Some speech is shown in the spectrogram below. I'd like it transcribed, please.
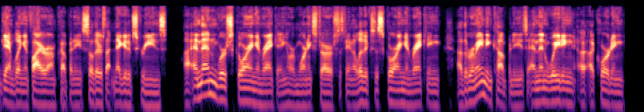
gambling, and firearm companies. So there's that negative screens. Uh, and then we're scoring and ranking, or Morningstar Sustainalytics is scoring and ranking uh, the remaining companies, and then weighting uh, according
